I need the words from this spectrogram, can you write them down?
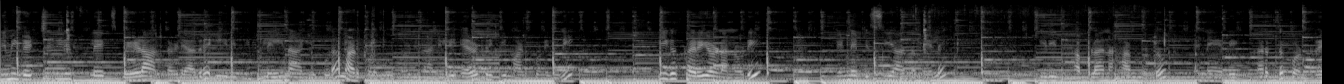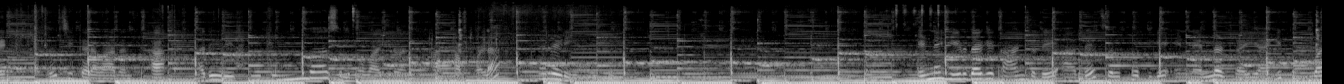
ನಿಮಗೆ ರೆಡ್ ಚಿಲ್ಲಿ ಫ್ಲೇಕ್ಸ್ ಬೇಡ ಅಂತ ಹೇಳಿ ಆದರೆ ಈ ರೀತಿ ಪ್ಲೇನ್ ಆಗಿ ಕೂಡ ಮಾಡ್ಕೊಳ್ಬೋದು ನೋಡಿ. ನಾನಿಲ್ಲಿ ಎರಡು ರೀತಿ ಮಾಡ್ಕೊಂಡಿದ್ದೀನಿ. ಈಗ ಕರಿಯೋಣ ನೋಡಿ. ಎಣ್ಣೆ ಬಿಸಿ ಆದ ಮೇಲೆ ಈ ರೀತಿ ಹಪ್ಪಳನ ಹಾಕ್ಕೊಂಡು ಎಣ್ಣೆಯಲ್ಲಿ ಕರೆದುಕೊಂಡ್ರೆ ರುಚಿಕರವಾದಂತಹ, ಅದೇ ರೀತಿ ಹಿಡಿದಾಗೆ ಕಾಣ್ತದೆ, ಆದರೆ ಸ್ವಲ್ಪ ಹೊತ್ತಿಗೆ ಎಣ್ಣೆ ಎಲ್ಲ ಡ್ರೈ ಆಗಿ ತುಂಬಾ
